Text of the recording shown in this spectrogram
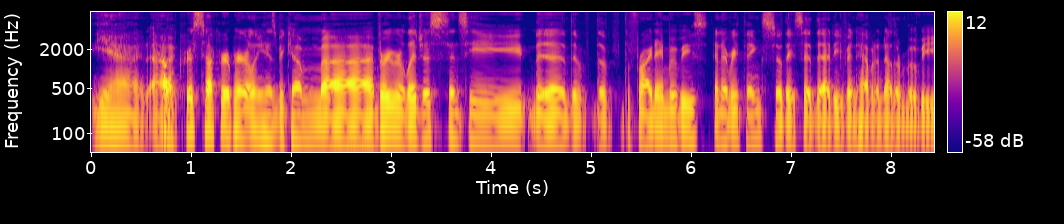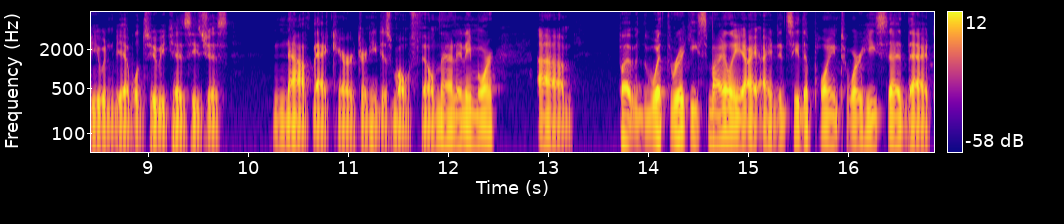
Yeah, uh, Oh. Chris Tucker apparently has become uh, very religious since he the, the the the Friday movies and everything. So they said that even having another movie, he wouldn't be able to because he's just not that character, and he just won't film that anymore. Um, but with Rickey Smiley, I, I did see the point where he said that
